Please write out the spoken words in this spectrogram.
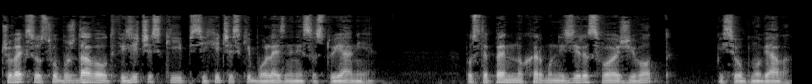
човек се освобождава от физически и психически болезнени състояния, постепенно хармонизира своя живот и се обновява.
